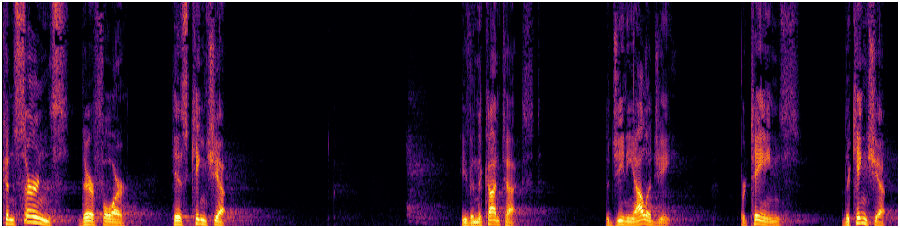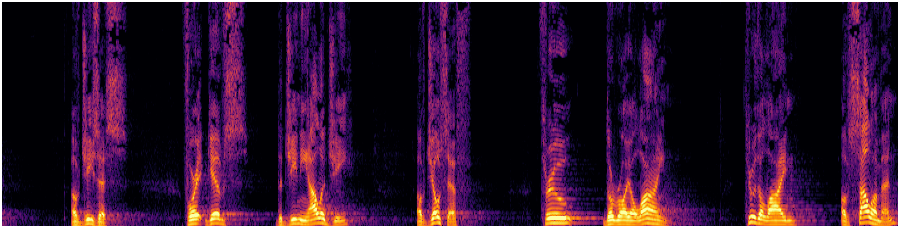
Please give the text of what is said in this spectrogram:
concerns, therefore, his kingship. Even the context, the genealogy pertains the kingship of Jesus. For it gives the genealogy of Joseph through the royal line, through the line of Solomon,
